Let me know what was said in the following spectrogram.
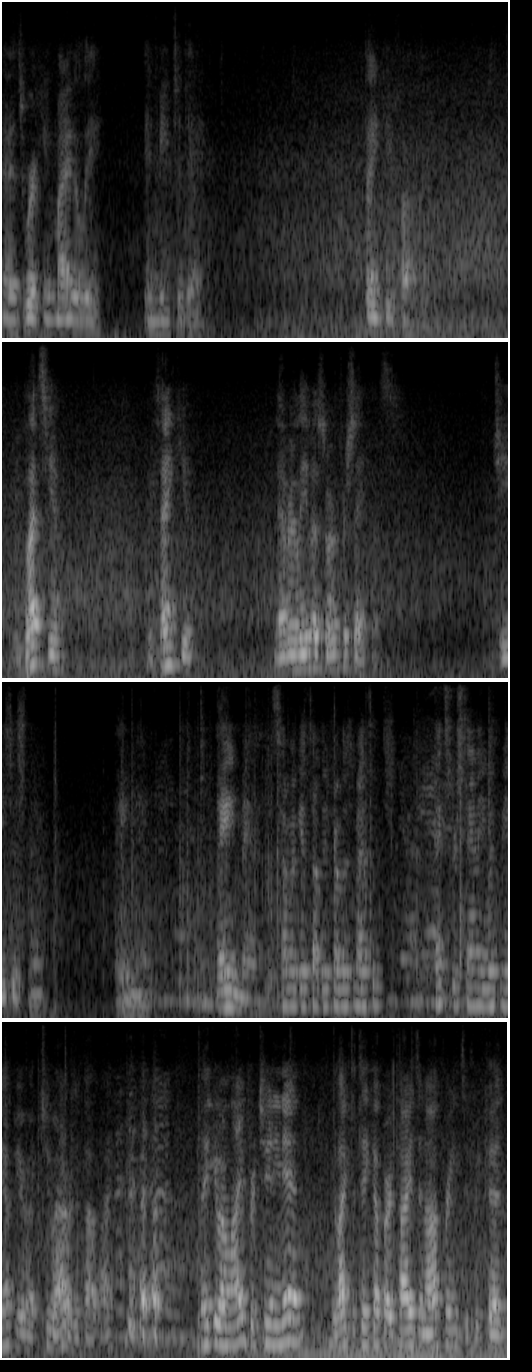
and it's working mightily in me today. Thank you, Father. We bless you. We thank you. Never leave us or forsake us. In Jesus' name, amen. Amen. Did someone get something from this message? Thanks for standing with me up here like two hours, it felt like. Thank you online for tuning in. We'd like to take up our tithes and offerings if we could.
